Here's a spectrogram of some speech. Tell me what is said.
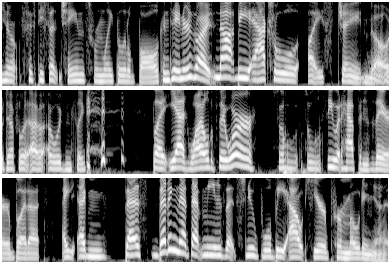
you know 50 cent chains from like the little ball containers, Right. not be actual ice chain. No, definitely. I, I wouldn't think But yes, wild if they were. so so we'll see what happens there. But uh, I I'm best betting that that means that Snoop will be out here promoting it.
